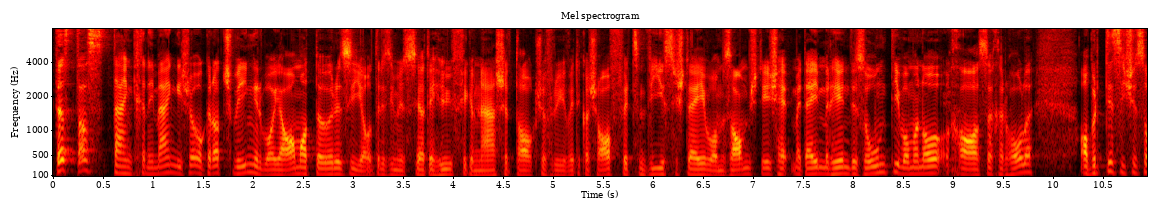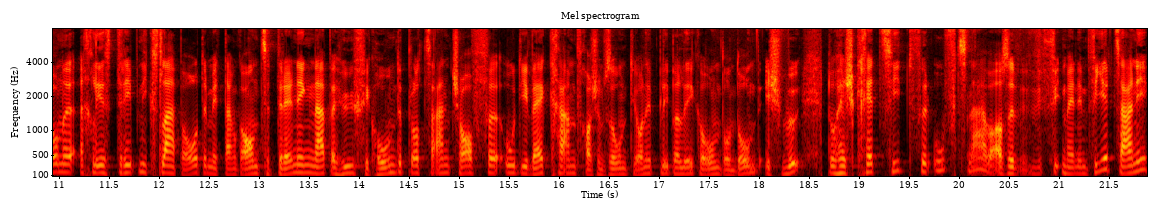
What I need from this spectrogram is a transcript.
das, das denke ich manchmal schon, gerade Schwinger, die ja Amateure sind, oder? sie müssen ja häufig am nächsten Tag schon früh wieder arbeiten, zum Weissenstein, wo am Samstag ist, hat man dann immerhin den Sonntag, wo man noch kann sich erholen kann. Aber das ist ja so ein, ein kleines Triebungsleben, oder? Mit dem ganzen Training neben häufig 100% arbeiten und die Wettkämpfe kannst du am Sonntag auch nicht bleiben liegen und, und, und. Ist, du hast keine Zeit für aufzunehmen. Also, ich meine, im 14.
